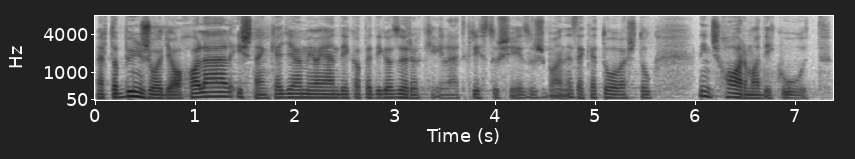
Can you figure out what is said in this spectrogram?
Mert a bűn zsoldja a halál, Isten kegyelmi ajándéka pedig az örök élet Krisztus Jézusban. Ezeket olvastuk. Nincs harmadik út.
